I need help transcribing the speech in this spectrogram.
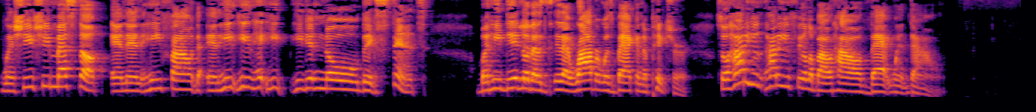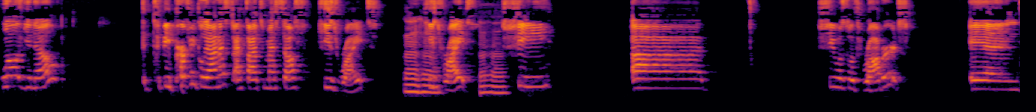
When she she messed up and then he found and he he he he didn't know the extent, but he did know that that Robert was back in the picture. So how do you how do you feel about how that went down? well you know to be perfectly honest i thought to myself he's right Mhm. he's right Mhm. she uh she was with robert and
